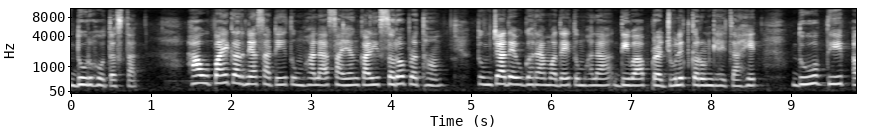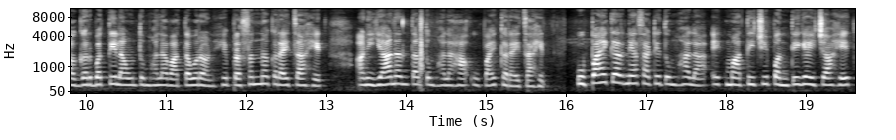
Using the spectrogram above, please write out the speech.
दूर होत असतात. हा उपाय करण्यासाठी तुम्हाला सायंकाळी सर्वप्रथम तुमच्या देवघरामध्ये तुम्हाला दिवा प्रज्वलित करून घ्यायचा आहे धूप धीप अगरबत्ती लावून तुम्हाला वातावरण हे प्रसन्न करायचं आहे आणि यानंतर तुम्हाला हा उपाय करायचा आहे उपाय करण्यासाठी तुम्हाला एक मातीची पंती घ्यायची आहेत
